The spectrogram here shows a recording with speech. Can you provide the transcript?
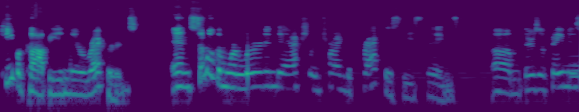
keep a copy in their records. And some of them were lured into actually trying to practice these things. Um, there's a famous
